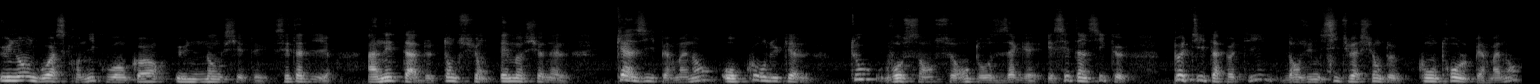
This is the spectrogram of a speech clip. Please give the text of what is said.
une angoisse chronique ou encore une anxiété, c'est-à-dire un état de tension émotionnelle quasi permanent au cours duquel tous vos sens seront aux aguets. Et c'est ainsi que petit à petit, dans une situation de contrôle permanent,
